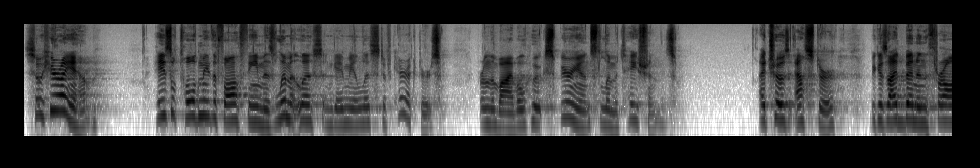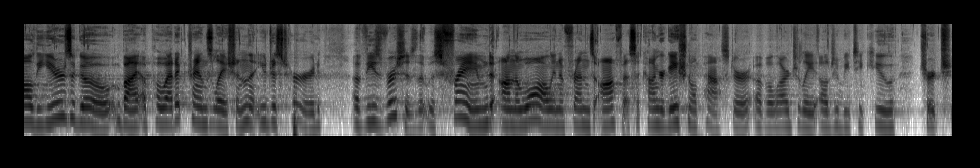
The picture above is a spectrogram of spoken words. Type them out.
So here I am, Hazel told me the fall theme is limitless and gave me a list of characters from the Bible who experienced limitations. I chose Esther because I'd been enthralled years ago by a poetic translation that you just heard of these verses that was framed on the wall in a friend's office, a congregational pastor of a largely LGBTQ church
